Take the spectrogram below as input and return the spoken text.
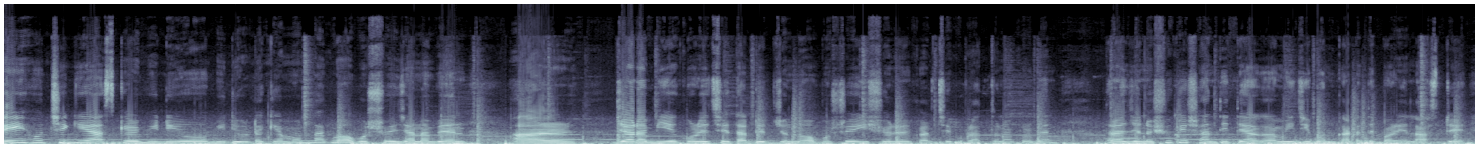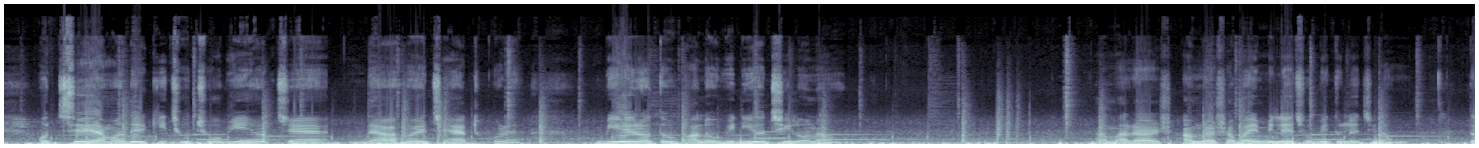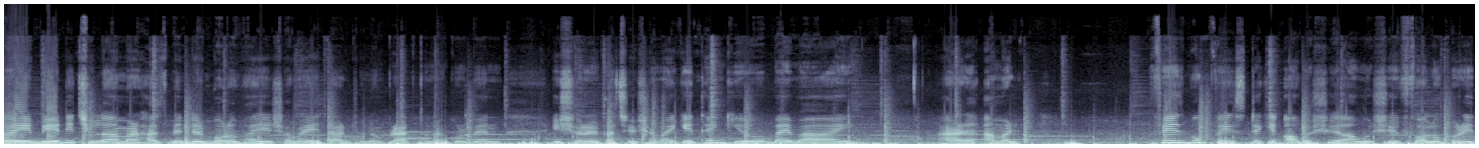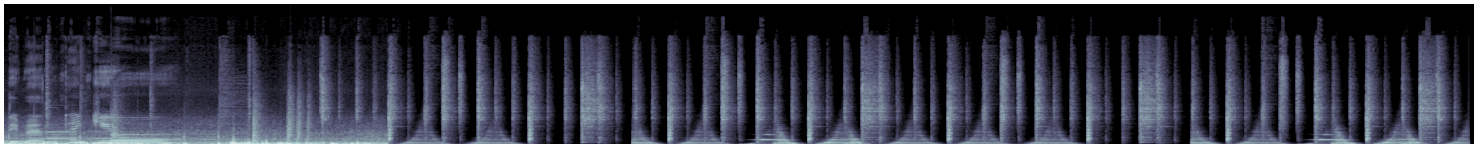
এই হচ্ছে গিয়ে আজকের ভিডিও। ভিডিওটা কেমন লাগল অবশ্যই জানাবেন। আর যারা বিয়ে করেছে, তাদের জন্য অবশ্যই ঈশ্বরের কাছে প্রার্থনা করবেন। তারা যেন সুখে শান্তিতে আগামী জীবন কাটাতে পারে। লাস্টে হচ্ছে আমাদের কিছু ছবি হচ্ছে, দেওয়া হয়েছে অ্যাড করে। বিয়ের অত ভালো ভিডিও ছিল না। আমরা আমরা সবাই মিলে ছবি তুলেছিলাম। তো এই বিয়েটি ছিল আমার হাজব্যান্ডের বড় ভাই সবাই তার জন্য প্রার্থনা করবেন। ঈশ্বরের কাছে সবাইকে থ্যাংক ইউ বাই বাই আর আমার ফেসবুক পেজটাকে অবশ্যই অবশ্যই ফলো করে দিবেন। Thank you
